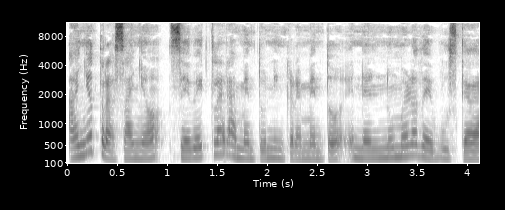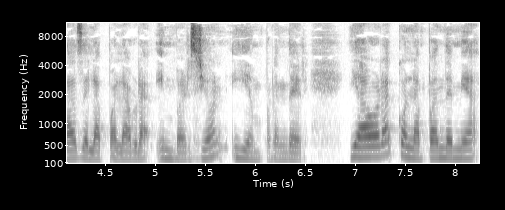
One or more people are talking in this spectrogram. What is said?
año tras año se ve claramente un incremento en el número de búsquedas de la palabra inversión y emprender. Y ahora con la pandemia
